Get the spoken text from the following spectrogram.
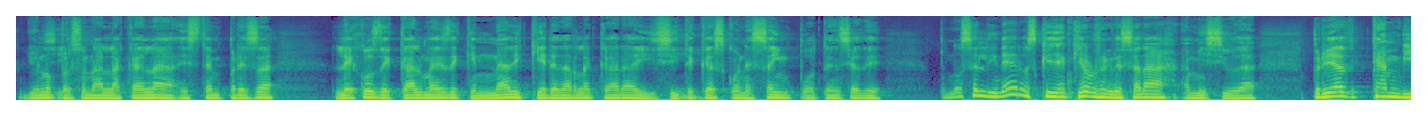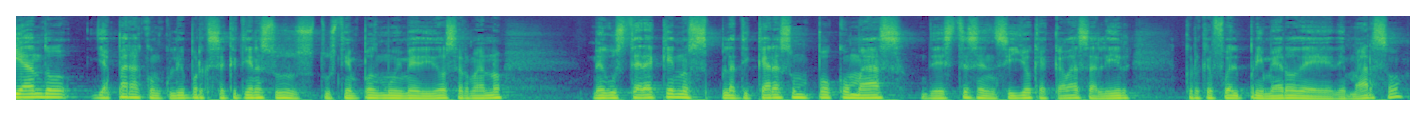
Yo en lo personal acá la, esta empresa, lejos de calma, es de que nadie quiere dar la cara y si te quedas con esa impotencia de pues no es el dinero, es que ya quiero regresar a, mi ciudad. Pero ya cambiando, ya para concluir, porque sé que tienes tus, tiempos muy medidos, hermano, me gustaría que nos platicaras un poco más de este sencillo que acaba de salir. Creo que fue el primero de, marzo.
